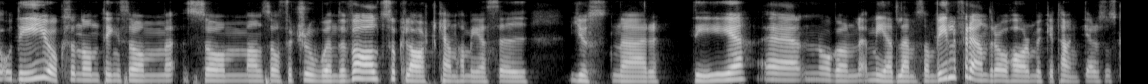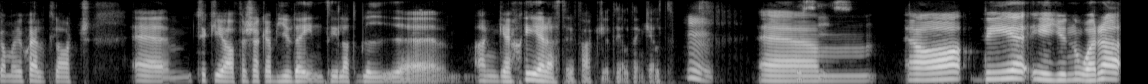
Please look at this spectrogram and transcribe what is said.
och det är ju också någonting som, som man som förtroendevald såklart kan ha med sig just när det är eh, någon medlem som vill förändra och har mycket tankar så ska man ju självklart, eh, tycker jag, försöka bjuda in till att bli eh, engagera sig fackligt helt enkelt. Mm. Ehm, ja, det är ju några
